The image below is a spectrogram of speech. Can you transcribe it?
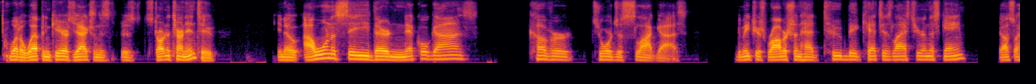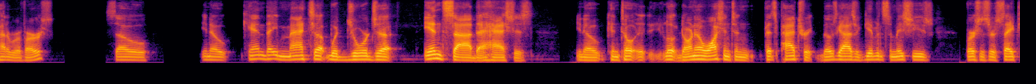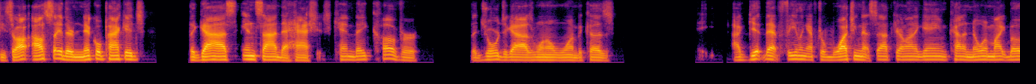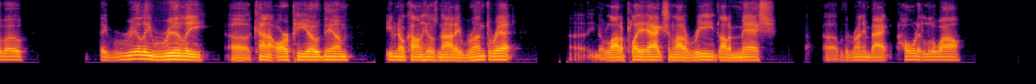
what a weapon Kearis Jackson is is starting to turn into. You know, I want to see their nickel guys cover Georgia's slot guys. Demetrius Robertson had two big catches last year in this game. He also had a reverse. So, you know, can they match up with Georgia inside the hashes? You know, can to, look Darnell Washington, Fitzpatrick, those guys are giving some issues versus their safety. So I'll, I'll say their nickel package, the guys inside the hashes, can they cover the Georgia guys one on one? Because I get that feeling after watching that South Carolina game, kind of knowing Mike Bobo. They really, really uh, kind of RPO'd them, even though Collin Hill's not a run threat. Uh, you know, a lot of play action, a lot of read, a lot of mesh uh, with the running back. Hold it a little while,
